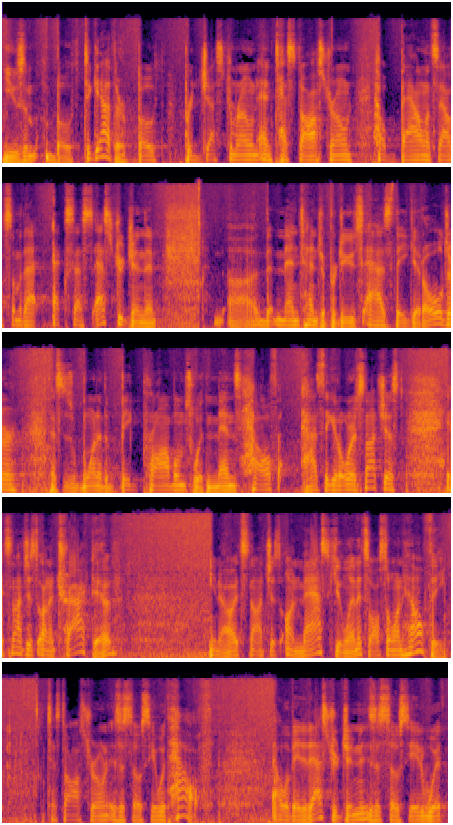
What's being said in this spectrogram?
use them both together. Both progesterone and testosterone help balance out some of that excess estrogen that uh, that men tend to produce as they get older. This is one of the big problems with men's health as they get older. It's not just it's not just unattractive. You know, it's not just unmasculine, it's also unhealthy. Testosterone is associated with health. Elevated estrogen is associated with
